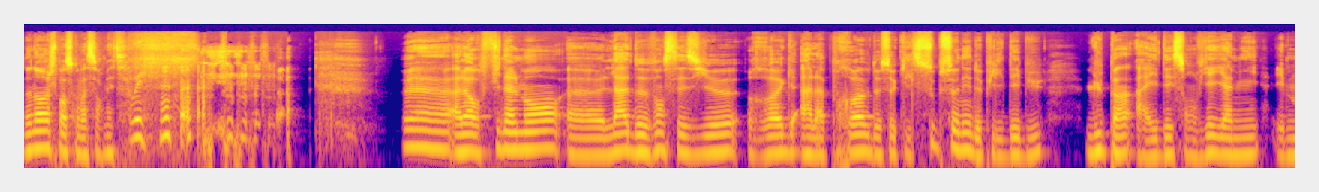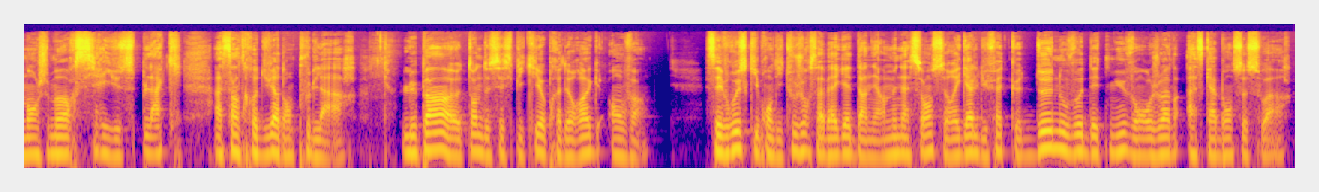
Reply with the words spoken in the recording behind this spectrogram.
Non, non, je pense qu'on va s'en remettre. Oui. Euh, alors finalement, euh, là devant ses yeux, Rogue a la preuve de ce qu'il soupçonnait depuis le début. Lupin a aidé son vieil ami et mange-mort Sirius Black à s'introduire dans Poudlard. Lupin euh, tente de s'expliquer auprès de Rogue en vain. Séverus, qui brandit toujours sa baguette d'un air menaçant, se régale du fait que deux nouveaux détenus vont rejoindre Azkaban ce soir.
